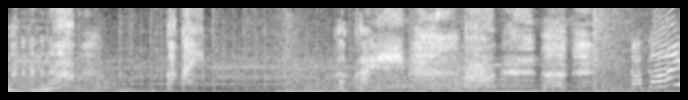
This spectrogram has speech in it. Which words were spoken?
না না না, না কাকাই কাকাই। কাকাই!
